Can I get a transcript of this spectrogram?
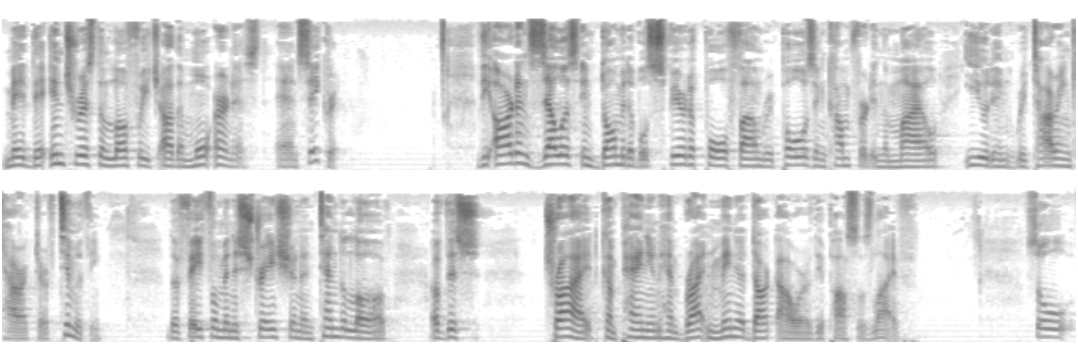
made their interest and love for each other more earnest and sacred. The ardent, zealous, indomitable spirit of Paul found repose and comfort in the mild, yielding, retiring character of Timothy. The faithful ministration and tender love of this tried companion had brightened many a dark hour of the apostle's life. So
